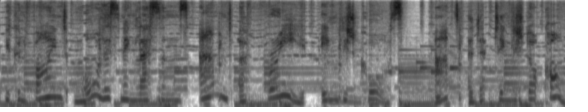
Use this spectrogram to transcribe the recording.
You can find more listening lessons and a free English course at adeptenglish.com.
